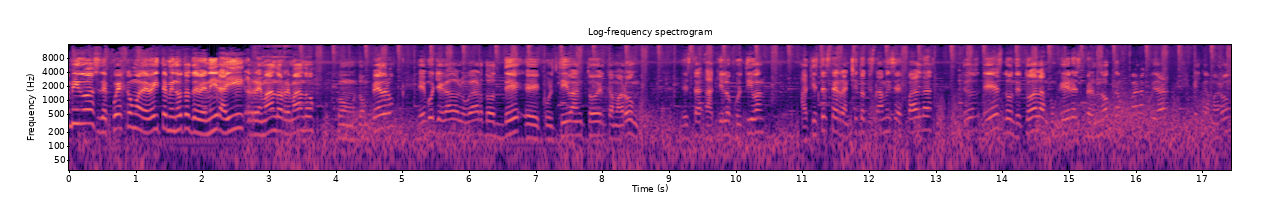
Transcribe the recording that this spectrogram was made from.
Amigos, después como de 20 minutos de venir ahí remando, remando con don Pedro, hemos llegado al lugar donde eh, cultivan todo el camarón. Esta, aquí lo cultivan. Aquí está este ranchito que está a mis espaldas. Entonces, es donde todas las mujeres pernoctan para cuidar el camarón.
